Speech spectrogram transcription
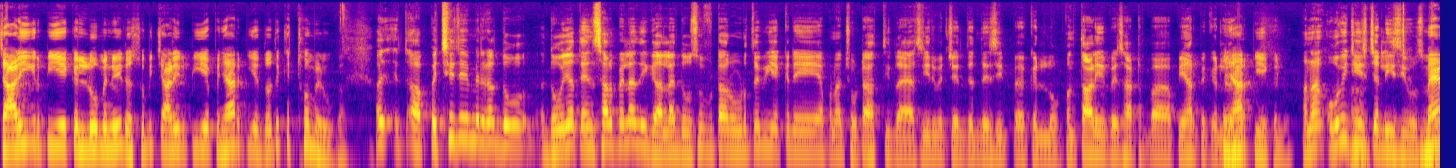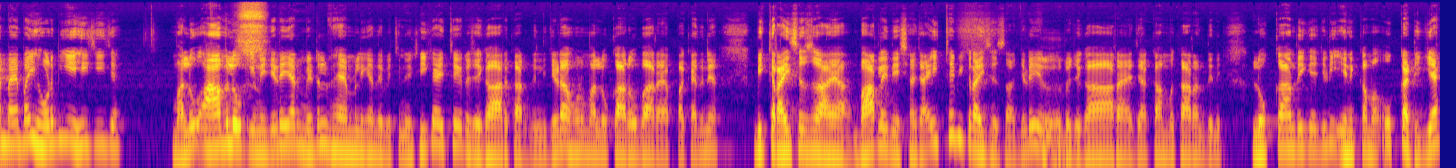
40 ਰੁਪਏ ਕਿਲੋ ਮੈਨੂੰ ਇਹ ਦੱਸੋ ਵੀ 40 ਰੁਪਏ 50 ਰੁਪਏ ਦੁੱਧ ਕਿੱਥੋਂ ਮਿਲੂਗਾ? ਪਿੱਛੇ ਜੇ ਮੇਰੇ ਖਿਆਲ ਦੋ ਦੋ ਜਾਂ ਤਿੰਨ ਸਾਲ ਪਹਿਲਾਂ ਦੀ ਗੱਲ ਹੈ 200 ਫੁੱਟਾ ਰੋਡ ਤੇ ਵੀ ਇੱਕ ਨੇ ਆਪਣਾ ਛੋਟਾ ਹਾਥੀ ਲਾਇਆ ਸੀ ਜਿਹਦੇ ਵਿੱਚ ਦਿੰਦੇ ਸੀ ਕਿਲੋ 45 ਰੁਪਏ 60 ਪ- 50 ਰੁਪਏ ਕਿਲੋ। 50 ਰੁਪਏ ਕਿਲੋ। ਹਨਾ ਉਹ ਵੀ ਚੀਜ਼ ਚੱਲੀ ਸੀ ਉਸ ਮੈਂ ਮੈਂ ਬਾਈ ਹੁਣ ਵੀ ਇਹੀ ਚੀਜ਼ ਹੈ। ਮੰਨ ਲਓ ਆਮ ਲੋਕ ਹੀ ਨੇ ਜਿਹੜੇ ਯਾਰ ਮਿਡਲ ਫੈਮਲੀਆਂ ਦੇ ਵਿੱਚ ਨੇ ਠੀਕ ਹੈ ਇੱਥੇ ਰੁਜ਼ਗਾਰ ਕਰਦੇ ਨੇ ਜਿਹੜਾ ਹੁਣ ਮੰਨ ਲਓ ਕਾਰੋਬਾਰ ਹੈ ਆਪਾਂ ਕਹਿੰਦੇ ਨੇ ਵੀ ਕ੍ਰਾਈਸਿਸ ਆਇਆ ਬਾਹਰਲੇ ਦੇਸ਼ਾਂ 'ਚ ਆ, ਇੱਥੇ ਵੀ ਕ੍ਰਾਈਸਿਸ ਆ ਜਿਹੜੇ ਰੁਜ਼ਗਾਰ ਹੈ ਜਾਂ ਕੰਮ ਕਰਨ ਦੇ ਨੇ ਲੋਕਾਂ ਦੀ ਜਿਹੜੀ ਇਨਕਮ ਆ ਉਹ ਘਟੀ ਹੈ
